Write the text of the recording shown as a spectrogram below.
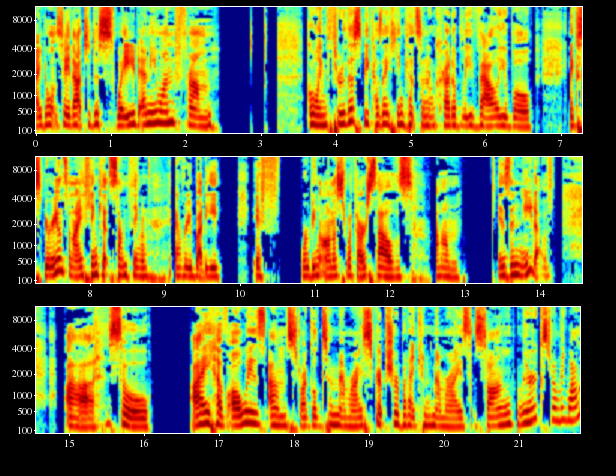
I don't say that to dissuade anyone from going through this because I think it's an incredibly valuable experience. And I think it's something everybody, if we're being honest with ourselves, um, is in need of. Uh, so I have always um, struggled to memorize scripture, but I can memorize song lyrics really well.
